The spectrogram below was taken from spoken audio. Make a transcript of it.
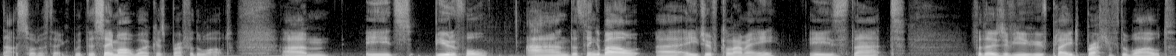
that sort of thing, with the same artwork as Breath of the Wild. Um, it's beautiful, and the thing about uh, Age of Calamity is that for those of you who've played Breath of the Wild,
